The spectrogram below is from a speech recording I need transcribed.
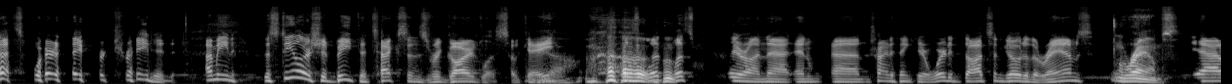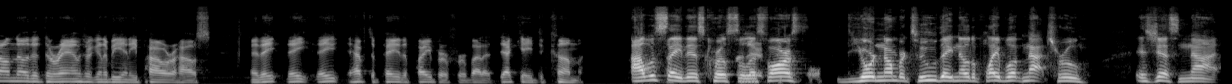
that's where they were traded. I mean, the Steelers should beat the Texans regardless, okay? let's, let, let's be clear on that. And uh, I'm trying to think here. Where did Dotson go to the Rams? Rams. Yeah, I don't know that the Rams are going to be any powerhouse. And they they they have to pay the piper for about a decade to come. I would say this, Crystal. As far as your number two, they know the playbook. Not true. It's just not.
